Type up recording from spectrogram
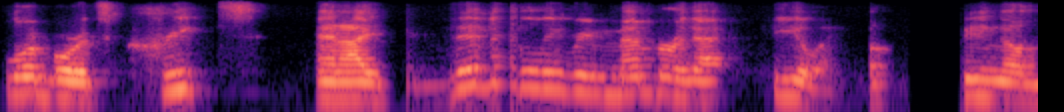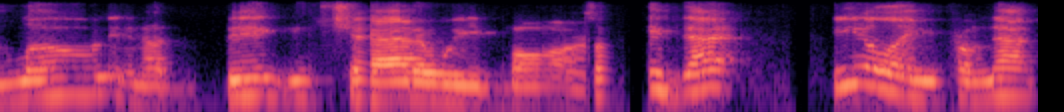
floorboards creaked. And I vividly remember that feeling of being alone in a big shadowy barn. So that feeling from that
